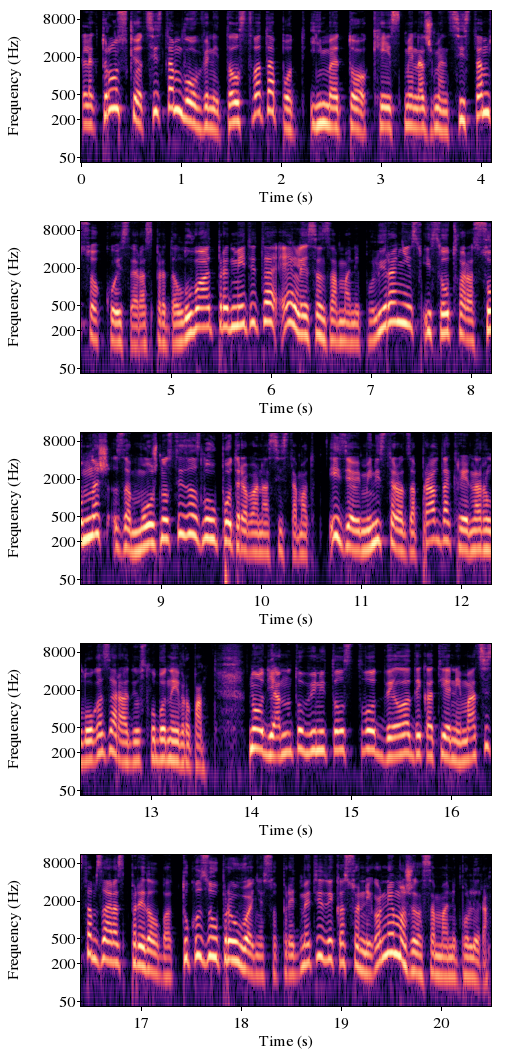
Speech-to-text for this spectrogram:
Електронскиот систем во обвинителствата под името Case Management System со кој се распределуваат предметите е лесен за манипулирање и се отвара сомнеш за можности за злоупотреба на системот, изјави министерот за правда Кренар Лога за Радио Слободна Европа. Но од јавното обвинителство дела дека тие немаат систем за распределба, туку за управување со предмети дека со него не може да се манипулира.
